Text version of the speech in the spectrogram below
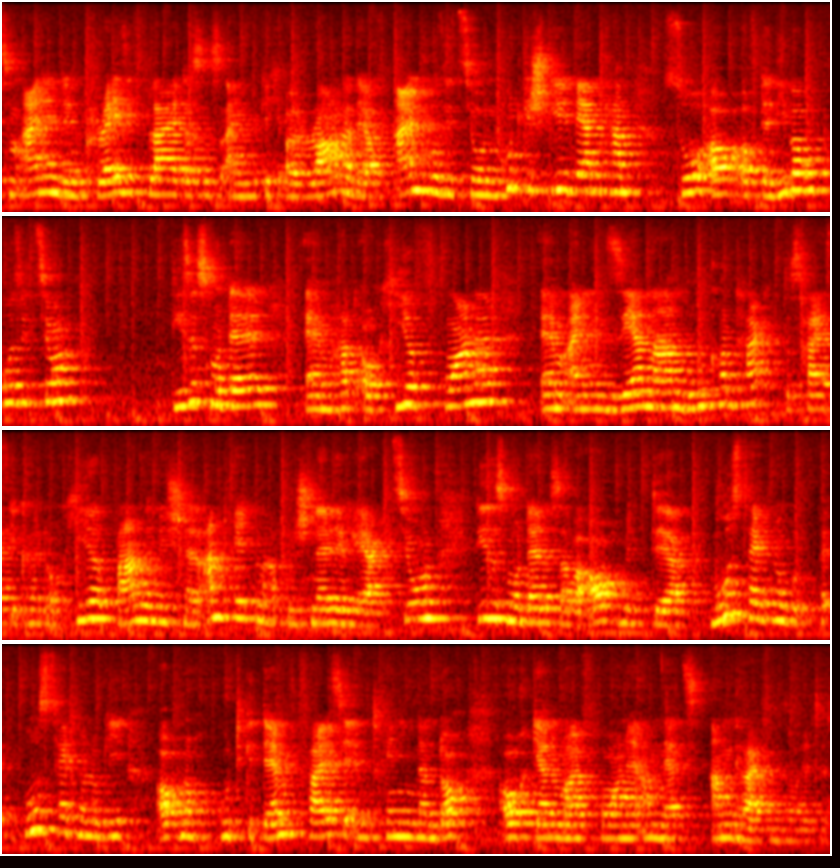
zum einen den Crazy Flight, das ist ein wirklich Allrounder, der auf allen Positionen gut gespielt werden kann, so auch auf der Libero-Position. Dieses Modell ähm, hat auch hier vorne ähm, einen sehr nahen Bodenkontakt. Das heißt, ihr könnt auch hier wahnsinnig schnell antreten, habt eine schnelle Reaktion. Dieses Modell ist aber auch mit der Boost-Technologie auch noch gut gedämpft, falls ihr im Training dann doch auch gerne mal vorne am Netz angreifen solltet.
